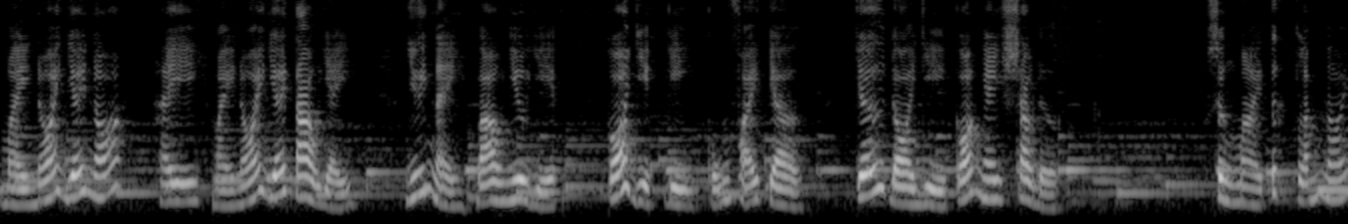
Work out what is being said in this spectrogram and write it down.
Mày nói với nó hay mày nói với tao vậy? Dưới này bao nhiêu việc, có việc gì cũng phải chờ, chớ đòi gì có ngay sao được. Xuân Mai tức lắm nói,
